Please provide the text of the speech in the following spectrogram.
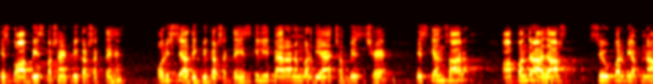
इसको आप 20 परसेंट भी कर सकते हैं और इससे अधिक भी कर सकते हैं। इसके लिए पैरा नंबर दिया है छब्बीस छः इसके अनुसार आप पंद्रह हज़ार से ऊपर भी अपना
